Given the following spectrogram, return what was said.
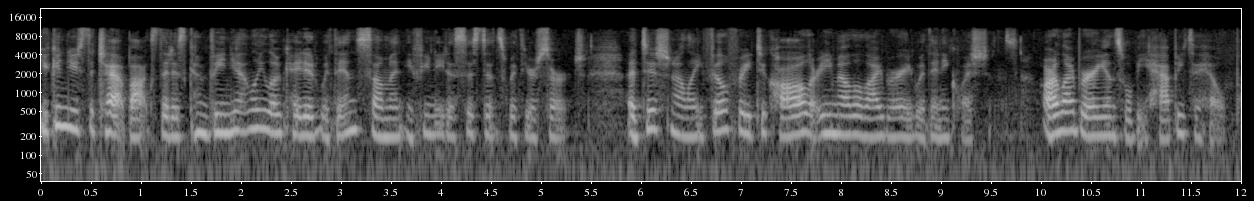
You can use the chat box that is conveniently located within Summon if you need assistance with your search. Additionally, feel free to call or email the library with any questions. Our librarians will be happy to help.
